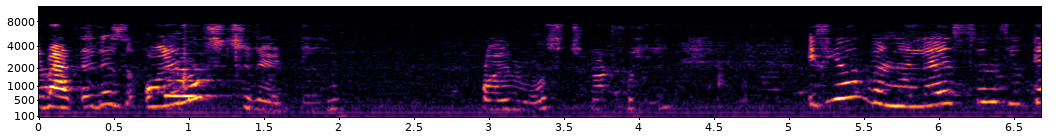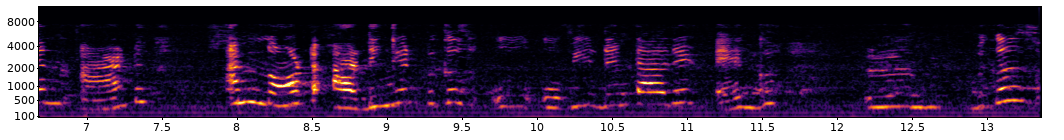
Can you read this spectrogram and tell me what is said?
batter is almost ready. Almost, not fully. If you have vanilla essence, you can add. I'm not adding it because oh, we didn't add it egg. Um, because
